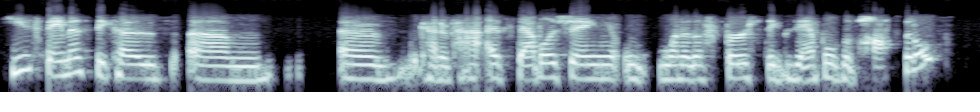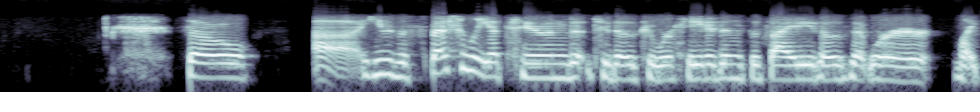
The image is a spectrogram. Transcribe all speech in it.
he's famous because um, of kind of establishing one of the first examples of hospitals. So uh, he was especially attuned to those who were hated in society, those that were like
